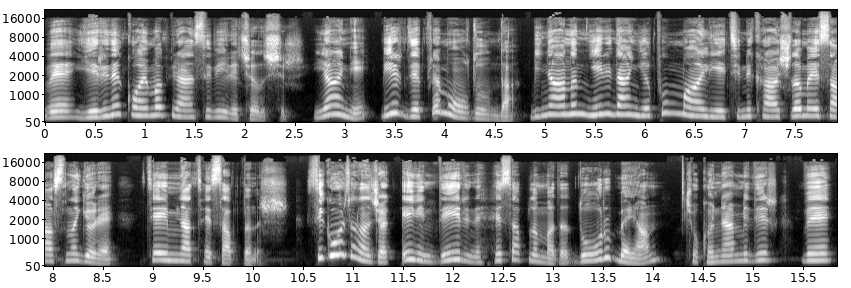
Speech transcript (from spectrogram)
ve yerine koyma prensibiyle çalışır. Yani bir deprem olduğunda binanın yeniden yapım maliyetini karşılama esasına göre teminat hesaplanır. Sigortalanacak evin değerini hesaplamada doğru beyan çok önemlidir ve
